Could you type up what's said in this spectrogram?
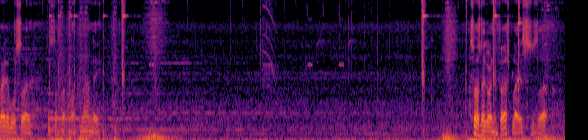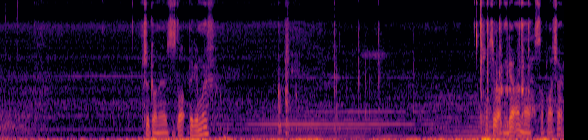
Available, so stuff like that from handy. suppose no go in the first place, was that? Should have gone there to start begin with. Let's see what I can get on the supply check.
